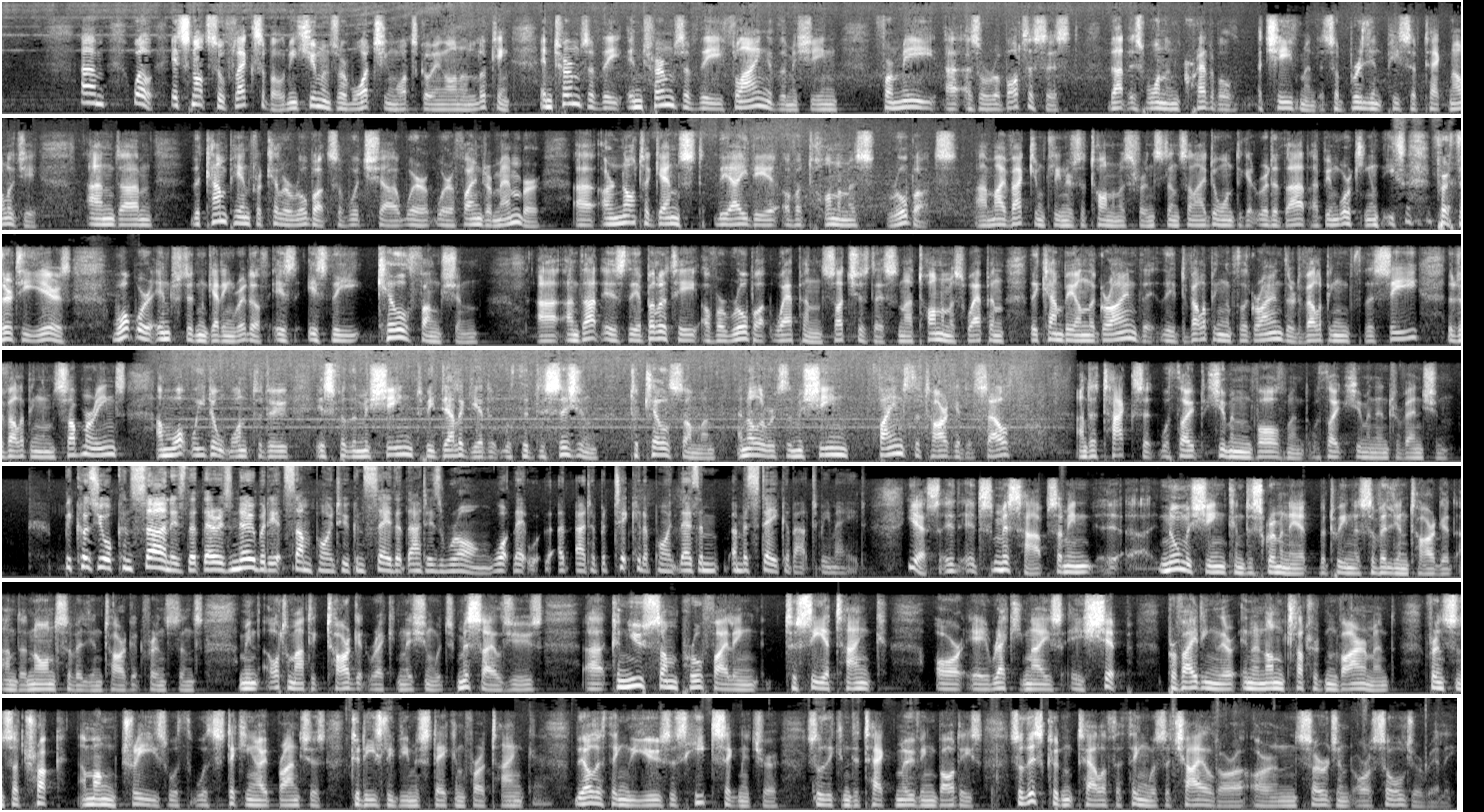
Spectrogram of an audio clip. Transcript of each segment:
Um, well, it's not so flexible. I mean, humans are watching what's going on and looking. In terms of the in terms of the flying of the machine, for me uh, as a roboticist, that is one incredible achievement. It's a brilliant piece of technology, and um, the campaign for killer robots, of which uh, we're, we're, a founder member, uh, are not against the idea of autonomous robots. Uh, my vacuum cleaner is autonomous, for instance, and I don't want to get rid of that. I've been working on these for 30 years. What we're interested in getting rid of is, is the kill function uh, and that is the ability of a robot weapon such as this, an autonomous weapon. They can be on the ground, they, they're developing them for the ground, they're developing them for the sea, they're developing them submarines. And what we don't want to do is for the machine to be delegated with the decision to kill someone. In other words, the machine finds the target itself and attacks it without human involvement, without human intervention because your concern is that there is nobody at some point who can say that that is wrong. What they, at, a particular point, there's a, a, mistake about to be made. Yes, it, it's mishaps. I mean, uh, no machine can discriminate between a civilian target and a non-civilian target. For instance, I mean, automatic target recognition, which missiles use, uh, can use some profiling to see a tank or a recognize a ship providing they're in an uncluttered environment. For instance, a truck among trees with, with sticking out branches could easily be mistaken for a tank. Okay. The other thing they use is heat signature so they can detect moving bodies. So this couldn't tell if the thing was a child or, a, or an insurgent or a soldier, really.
